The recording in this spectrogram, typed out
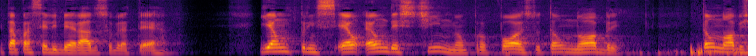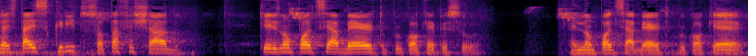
que está para ser liberado sobre a terra. E é um, é, é um destino, é um propósito tão nobre, tão nobre, já está escrito, só está fechado, que ele não pode ser aberto por qualquer pessoa. ele não pode ser aberto por qualquer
